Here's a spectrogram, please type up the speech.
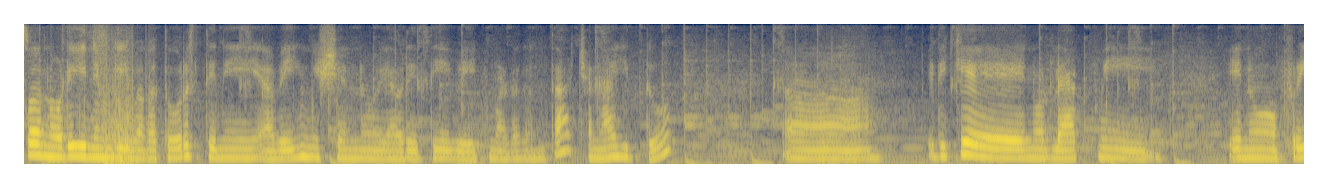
ಸೊ ನೋಡಿ, ನಿಮಗೆ ಇವಾಗ ತೋರಿಸ್ತೀನಿ ವೇಯಿಂಗ್ ಮಿಷನ್ನು ಯಾವ ರೀತಿ ವೆಯ್ಟ್ ಮಾಡೋದಂತ. ಚೆನ್ನಾಗಿತ್ತು. ಇದಕ್ಕೆ ನೋಡಿ ಲ್ಯಾಕ್ಮಿ ಏನು ಫ್ರೀ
